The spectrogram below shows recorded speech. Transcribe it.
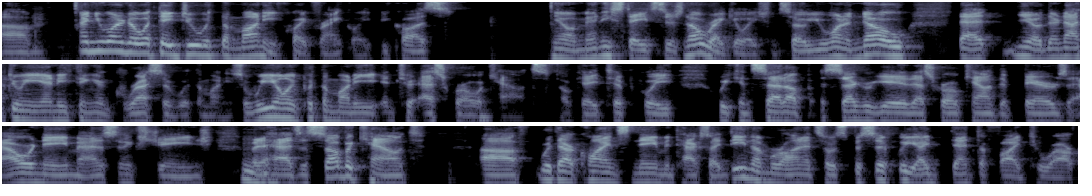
Um, and you want to know what they do with the money, quite frankly, because you know in many states there's no regulation. So you want to know that you know they're not doing anything aggressive with the money. So we only put the money into escrow accounts okay? Typically we can set up a segregated escrow account that bears our name madison exchange but it Mhm. has a sub account uh, with our client's name and tax ID number on it, so it's specifically identified to our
